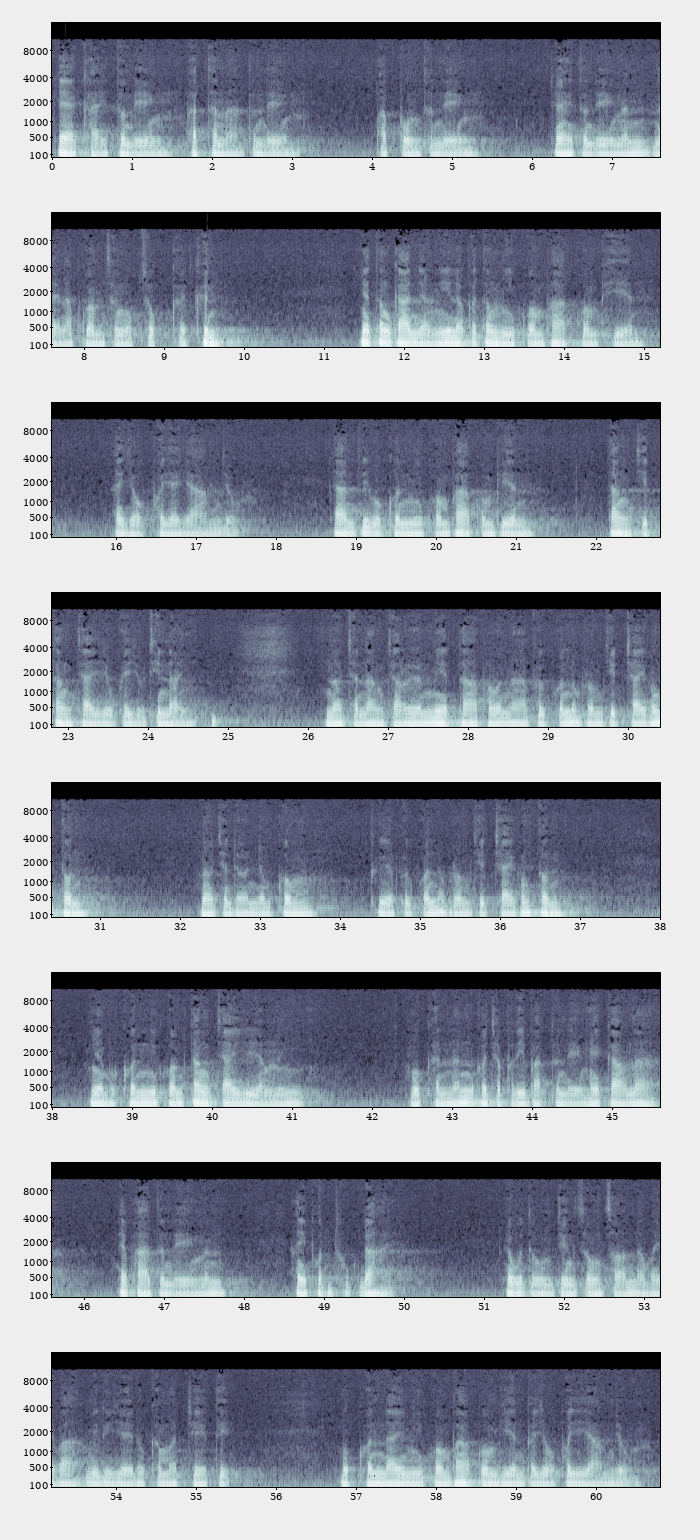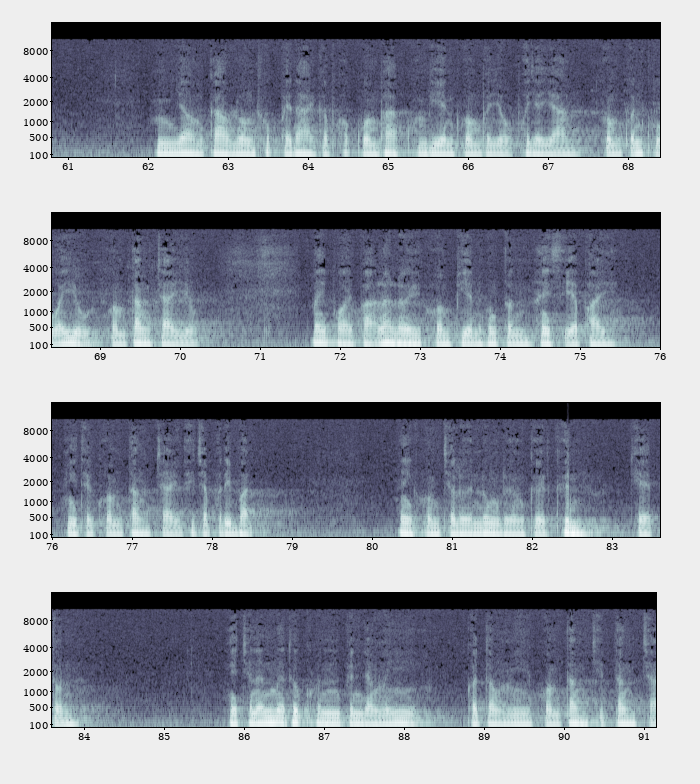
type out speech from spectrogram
แก้ไขตนเอง พัฒนาตนเอง ปรับปรุงตนเองจะให้ตนเองนั้นได้รับความสงบสุขเกิดขึ้น เนี่ยต้องการอย่างนี้เราก็ต้องมีความภาคความเพียรอโยกพยายามอยู่ การที่บุคคลมีความภาคความเพียรตั้งจิตตั้งใจอยู่ไปอยู่ที่ไหน เราจะนั่งจะเรือนเมตตาภาวนาฝึกฝนอบรมจิตใจของตน เราจะเดินยมกลมเพื่อฝึกฝนอบรมจิตใจของตนเมื่อบุคคลมีความตั้งใจอยู่อย่างนี้ บุคคลนั้นก็จะปฏิบัติตนเองให้ก้าวหน้าให้พาตนเองนั้นให้พ้นทุกข์ได้พระพุทธองค์จึงทรงสอนเอาไว้ว่า มิริเยดุกมัจเจติ บุคคลใดมีความภาคความเพียรประโยชน์พยายามอยู่ ย่อมก้าวล่วงทุกไปได้ก็เพราะความภาคความเพียรความประโยชน์พยายาม ความขวนขวยอยู่ ความตั้งใจอยู่ ไม่ปล่อยปะละเลยความเพียรของตนให้เสียไป มีแต่ความตั้งใจที่จะปฏิบัติ ให้ความเจริญรุ่งเรืองเกิดขึ้นแก่ตน เหตุฉะนั้นเมื่อทุกคนเป็นอย่างนี้ ก็ต้องมีความตั้งจิตตั้งใจ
